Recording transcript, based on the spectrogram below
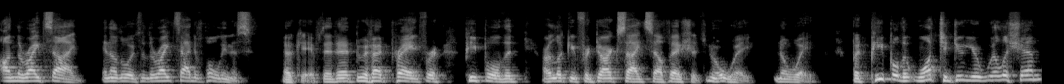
on the right side. In other words, on the right side of holiness. Okay, if they're not praying for people that are looking for dark side salvations, no way, no way. But people that want to do your will, Hashem,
